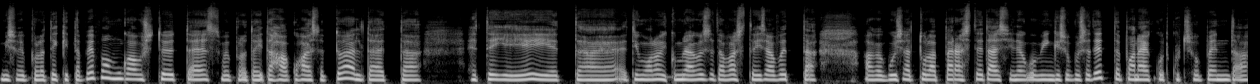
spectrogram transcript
mis võib-olla tekitab ebamugavust töötajas, võib-olla ta ei taha koheselt öelda, et et ei, ei, ei, et, et jumal hoidku, mina küll seda vastu ei saa võtta. aga kui sealt tuleb pärast edasi nagu mingisugused ettepanekud, kutsub enda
